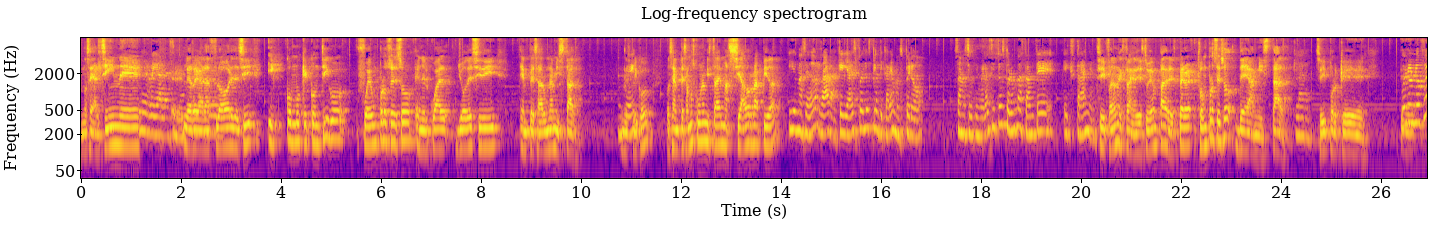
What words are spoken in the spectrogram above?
no sé, al cine, Le regalas eh, le regalas flor. flores, así. Y como que contigo fue un proceso en el cual yo decidí empezar una amistad. ¿Me Ok. explico? O sea, empezamos con una amistad demasiado rápida. Y demasiado rara, que ya después les platicaremos, pero, o sea, nuestras primeras citas fueron bastante extrañas. Sí, fueron extrañas y estuvieron padres, pero fue un proceso de amistad. Claro. Sí, porque... Bueno, eh, no fue,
